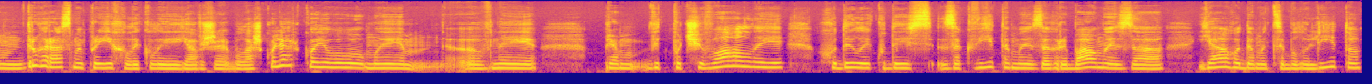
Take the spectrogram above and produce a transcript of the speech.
Другий раз ми приїхали, коли я вже була школяркою. Ми в неї прям відпочивали, ходили кудись за квітами, за грибами, за ягодами. Це було літо.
